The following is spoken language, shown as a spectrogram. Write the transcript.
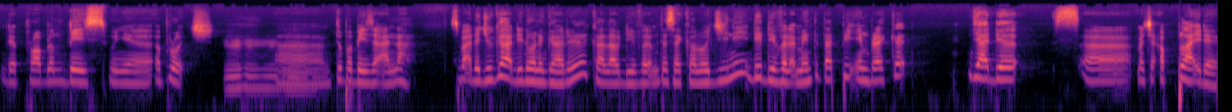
the problem based punya approach. Mhm. Uh, tu perbezaan lah. Sebab ada juga di luar negara kalau developmental psychology ni dia developmental tapi in bracket dia ada uh, macam apply dia.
